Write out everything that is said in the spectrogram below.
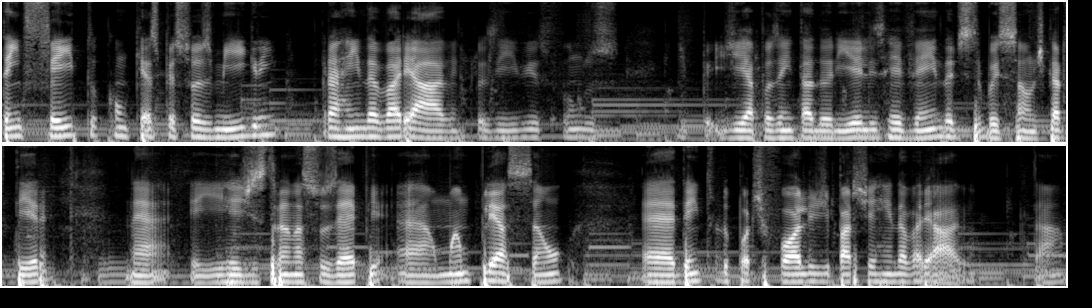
tem feito com que as pessoas migrem para renda variável, inclusive os fundos de, de, aposentadoria eles revendem a distribuição de carteira, né? E registrando a SUSEP é, uma ampliação é, dentro do portfólio de parte de renda variável, tá?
